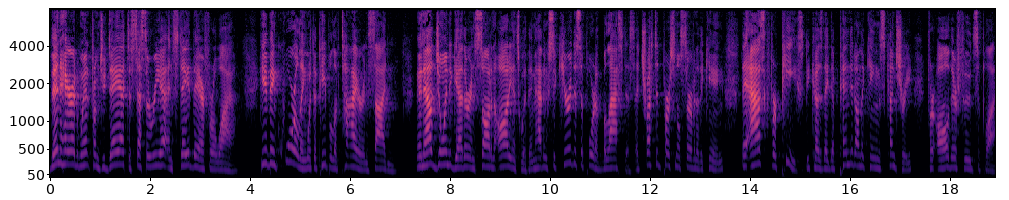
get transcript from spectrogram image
Then Herod went from Judea to Caesarea and stayed there for a while. He had been quarreling with the people of Tyre and Sidon. They now joined together and sought an audience with him, having secured the support of Blastus, a trusted personal servant of the king. They asked for peace because they depended on the king's country for all their food supply.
